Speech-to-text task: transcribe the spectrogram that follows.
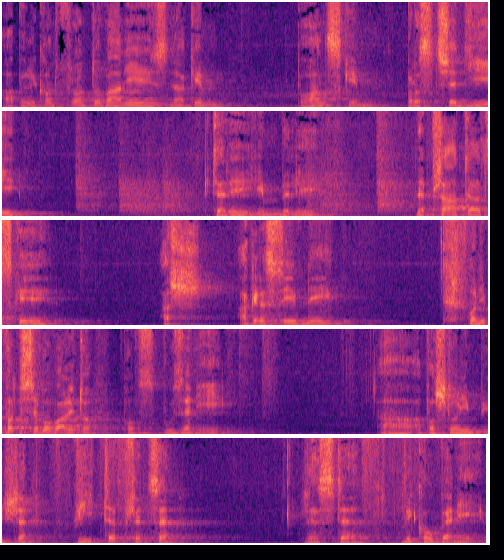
a byli konfrontováni s nějakým pohanským prostředí, které jim byly nepřátelské, až agresivní. Oni potřebovali to povzbuzení. A apostol jim píše, víte přece, že jste vykoupení.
